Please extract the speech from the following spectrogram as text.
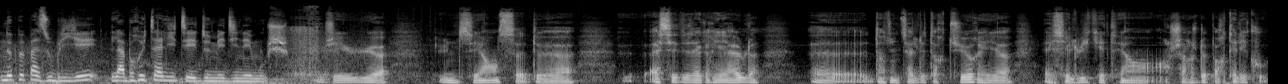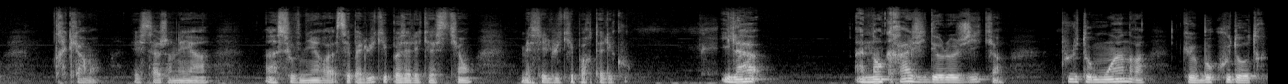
ne peut pas oublier la brutalité de Médine Mouche. J'ai eu euh, une séance de, euh, assez désagréable euh, dans une salle de torture et, c'est lui qui était en charge de porter les coups, très clairement. Et ça, j'en ai un, un souvenir. C'est pas lui qui posait les questions, mais c'est lui qui portait les coups. Il a un ancrage idéologique plutôt moindre que beaucoup d'autres.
